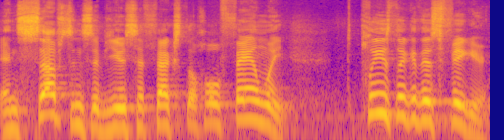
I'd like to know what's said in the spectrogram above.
And substance abuse affects the whole family. Please look at this figure.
